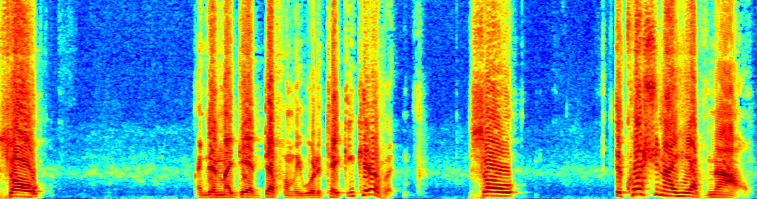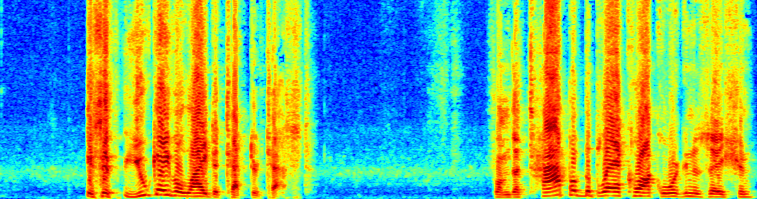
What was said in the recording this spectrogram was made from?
So, and then my dad definitely would have taken care of it. So, the question I have now is if you gave a lie detector test from the top of the Black Hawk organization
